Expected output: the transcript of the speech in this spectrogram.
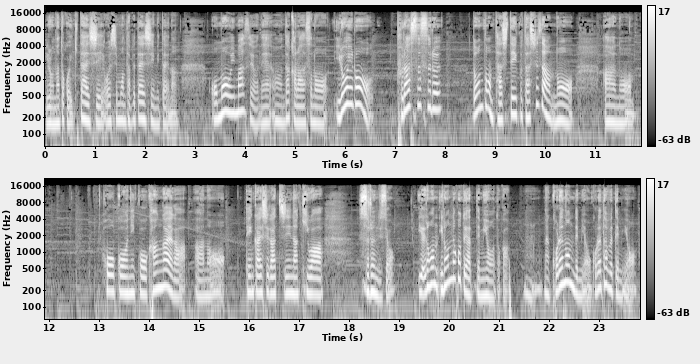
いろんなとこ行きたいし美味しいもの食べたいしみたいな。思いますよね、うん、だからそのいろいろプラスするどんどん足していく足し算のあの方向にこう考えがあの展開しがちな気はするんですよ。いろいろんなことやってみようとか,、うん、なんかこれ飲んでみよう。これ食べてみよう。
